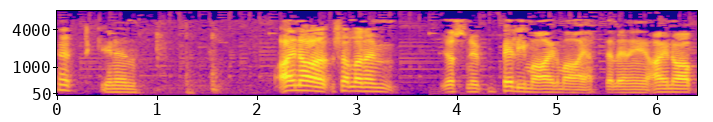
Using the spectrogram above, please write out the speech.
hetkinen. Ainoa sellainen jos nyt pelimaailmaa ajattelee, niin ainoa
